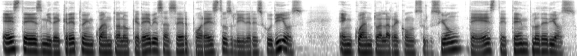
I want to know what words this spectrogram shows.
este es mi decreto en cuanto a lo que debes hacer por estos líderes judíos, en cuanto a la reconstrucción de este templo de Dios.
